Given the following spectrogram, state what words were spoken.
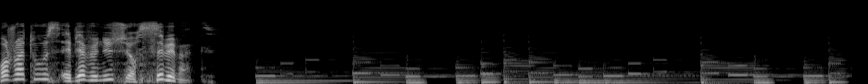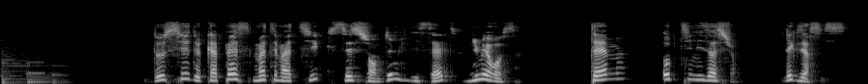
Bonjour à tous et bienvenue sur CBMAT. Dossier de CAPES mathématiques, session 2017, numéro 5. Thème Optimisation. L'exercice.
